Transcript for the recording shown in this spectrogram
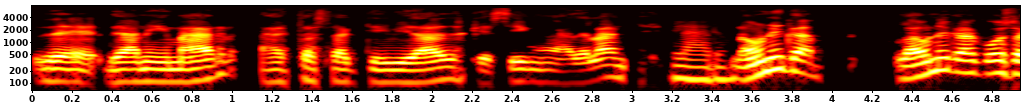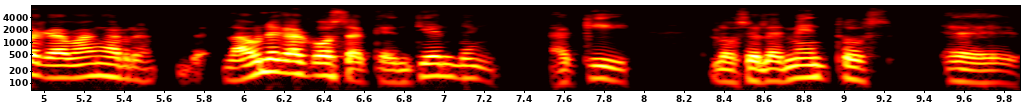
de, animar a estas actividades que sigan adelante. Claro. La única, la única cosa que van a, la única cosa que entienden aquí los elementos eh,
